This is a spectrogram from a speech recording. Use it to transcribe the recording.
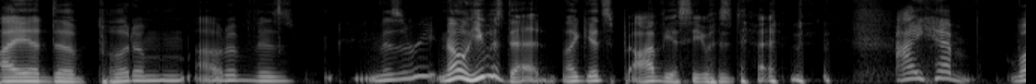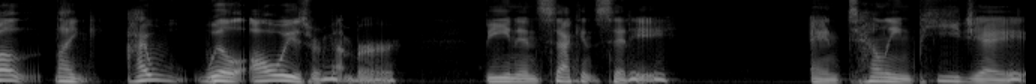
I had to put him out of his misery. No, he was dead. Like it's obvious he was dead. I have well, like I will always remember being in Second City and telling PJ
